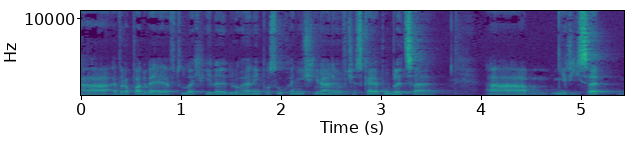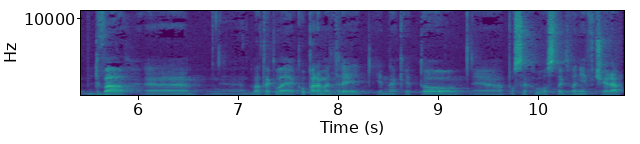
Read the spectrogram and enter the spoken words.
a Evropa 2 je v tuhle chvíli druhé nejposlouchanější rádio v České republice a měří se dva, eh, dva takové jako parametry. Jednak je to eh, poslechovost takzvaně včera,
